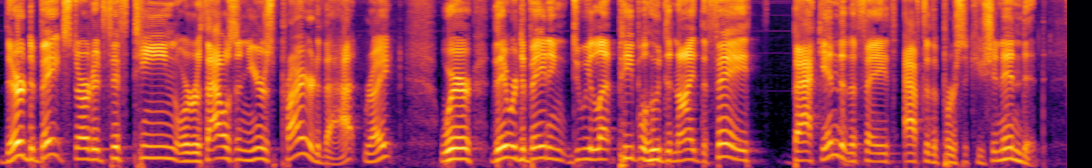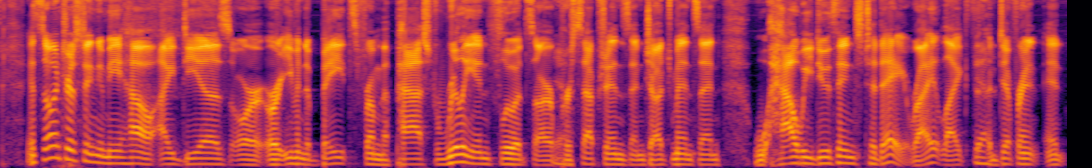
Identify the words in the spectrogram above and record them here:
their debate started 15 or 1,000 years prior to that, right? Where they were debating do we let people who denied the faith back into the faith after the persecution ended? It's so interesting to me how ideas or, or even debates from the past really influence our perceptions and judgments and w- how we do things today, right? Like the Yeah. different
